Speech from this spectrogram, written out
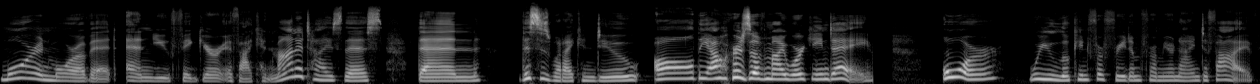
more and more of it? And you figure, if I can monetize this, then this is what I can do all the hours of my working day. Or were you looking for freedom from your nine to five?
